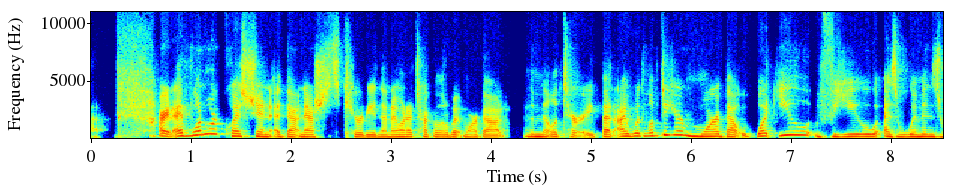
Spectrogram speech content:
All right. I have one more question about national security, and then I want to talk a little bit more about the military. But I would love to hear more about what you view as women's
